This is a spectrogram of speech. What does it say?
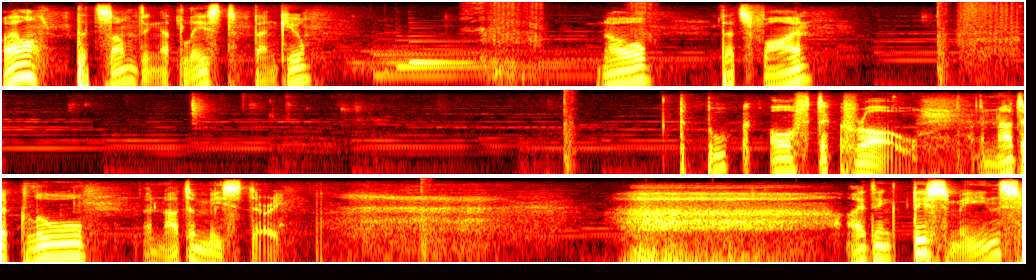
Well, that's something at least, thank you. No, that's fine. The Book of the Crow. Another clue, another mystery. I think this means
